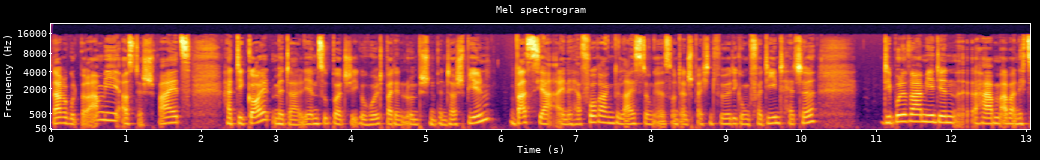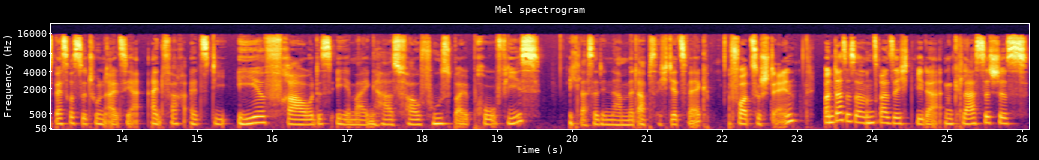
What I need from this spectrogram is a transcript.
Lara Gut-Berami aus der Schweiz hat die Goldmedaille im Super-G geholt bei den Olympischen Winterspielen, was ja eine hervorragende Leistung ist und entsprechend Würdigung verdient hätte. Die Boulevardmedien haben aber nichts Besseres zu tun, als sie einfach als die Ehefrau des ehemaligen HSV-Fußballprofis, ich lasse den Namen mit Absicht jetzt weg, vorzustellen. Und das ist aus unserer Sicht wieder ein klassisches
